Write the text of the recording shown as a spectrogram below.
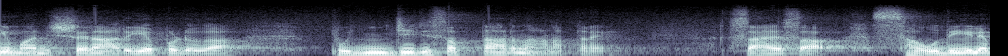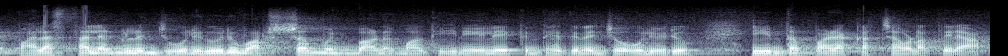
ഈ മനുഷ്യനെ അറിയപ്പെടുക. പുഞ്ചിരി സത്താർ എന്നാണത്രേ. സൗദിയിലെ പല സ്ഥലങ്ങളിലും ജോലി ഒരു വർഷം മുൻപാണ് മദീനയിലേക്ക് ഇദ്ദേഹത്തിന്റെ ജോലി ഒരു ഈന്തപ്പഴ കച്ചവടത്തിലാണ്.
